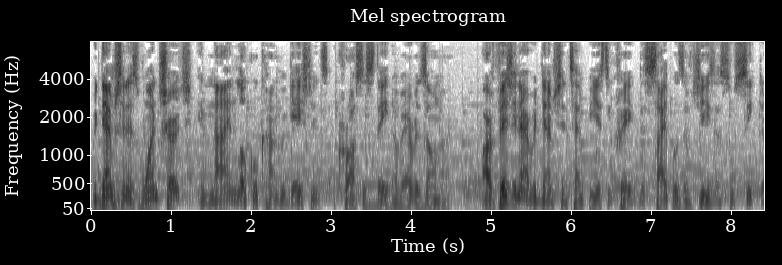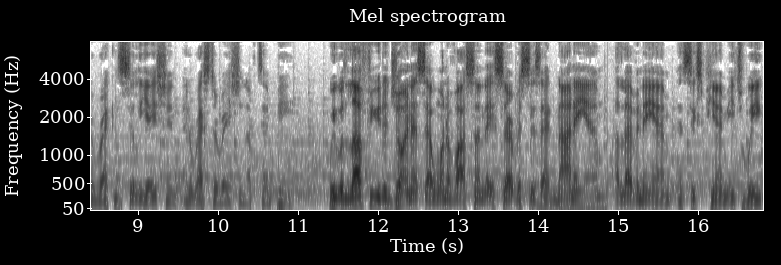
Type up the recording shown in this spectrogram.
Redemption is one church in nine local congregations across the state of Arizona. Our vision at Redemption Tempe is to create disciples of Jesus who seek the reconciliation and restoration of Tempe. We would love for you to join us at one of our Sunday services at 9 a.m., 11 a.m., and 6 p.m. each week.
